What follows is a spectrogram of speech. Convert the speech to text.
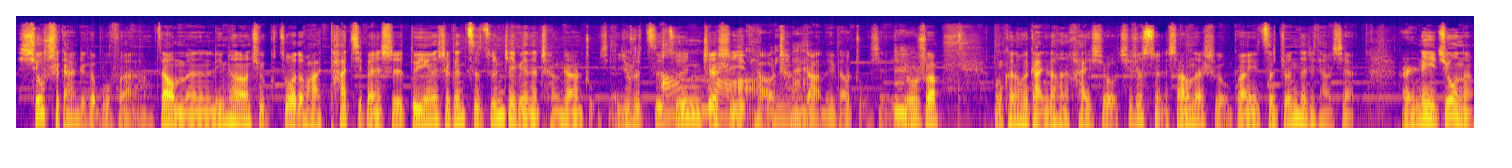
羞耻感这个部分啊，在我们临床上去做的话，它基本是对应的是跟自尊这边的成长主线，也就是自尊哦这是一条成长的一条主线。嗯也就是说，我们可能会感觉到很害羞，其实损伤的是有关于自尊的这条线，而内疚呢？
